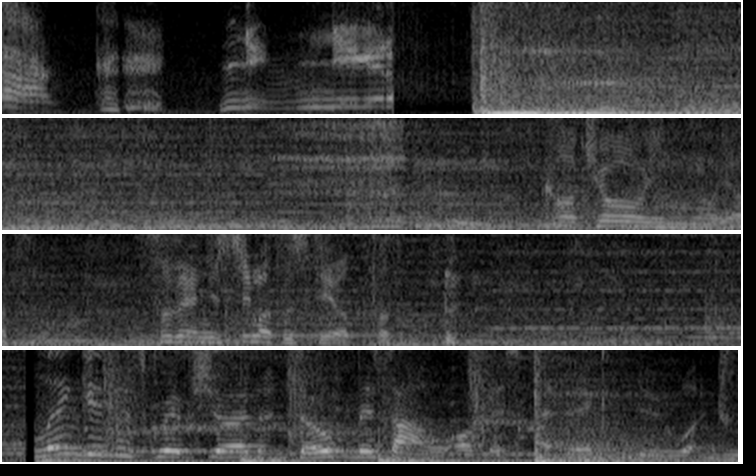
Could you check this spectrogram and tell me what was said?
らに逃げろ歌教員のやつもすでに始末してやったぞ Link in description. Don't miss out on this epic new. drama.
